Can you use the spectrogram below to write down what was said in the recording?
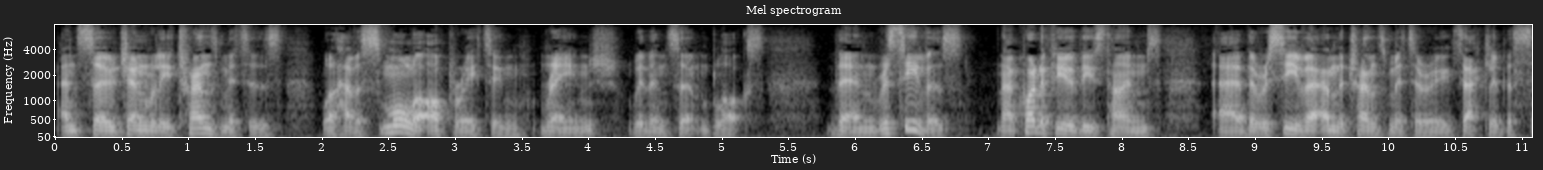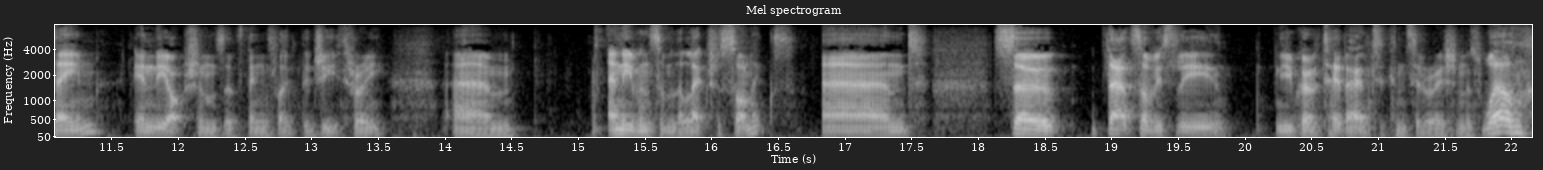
And so, generally, transmitters will have a smaller operating range within certain blocks than receivers. Now, quite a few of these times, uh, the receiver and the transmitter are exactly the same in the options of things like the G3, um, and even some of the Lectrosonics. And so, that's obviously you've got to take that into consideration as well.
